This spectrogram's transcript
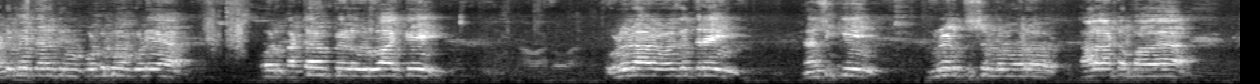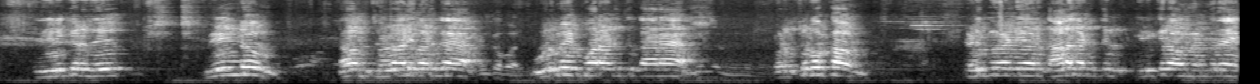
அடிமைத்தனத்தில் கொண்டு போகக்கூடிய ஒரு கட்டமைப்புகளை உருவாக்கி தொழிலாளர் வர்க்கத்தை நசுக்கி முன்னெடுத்து செல்லும் ஒரு காலகட்டமாக இது இருக்கிறது. மீண்டும் நாம் தொழிலாளி வர்க்க உரிமை போராட்டத்துக்கான ஒரு துவக்கம் எடுக்க வேண்டிய ஒரு காலகட்டத்தில் இருக்கிறோம் என்பதை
